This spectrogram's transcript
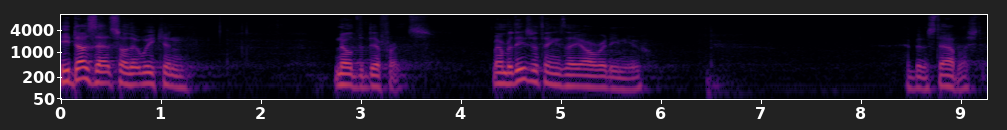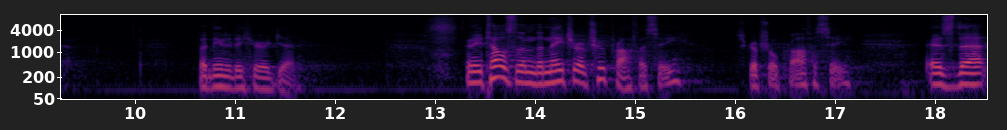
He does that so that we can know the difference. Remember, these are things they already knew, had been established, but needed to hear again. And he tells them the nature of true prophecy, scriptural prophecy, is that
